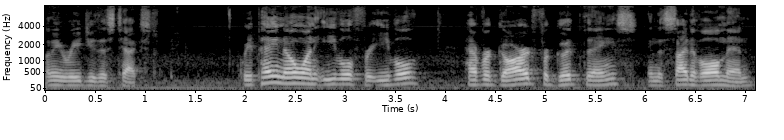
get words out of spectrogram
Let me read you this text. Repay no one evil for evil. Have regard for good things in the sight of all men.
